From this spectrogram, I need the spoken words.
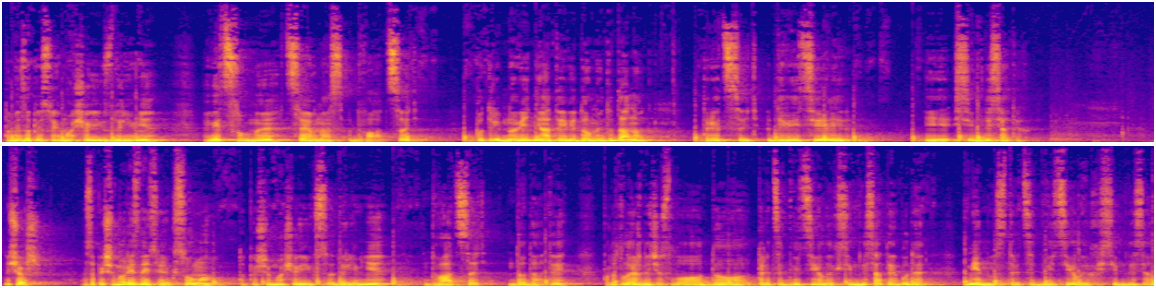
То ми записуємо, що х дорівнює. Від суми це в нас 20. Потрібно відняти відомий доданок 32,7. Ну що ж, запишемо різницю як суму, то пишемо, що х дорівнює 20 додати. Протилежне число до 32,7 буде мінус 32,7.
